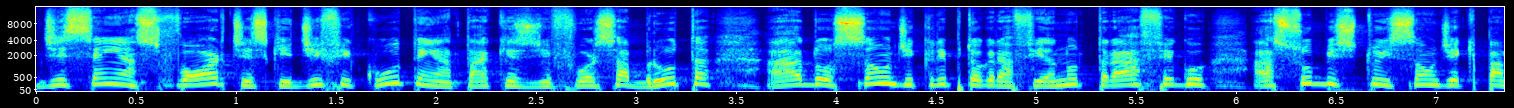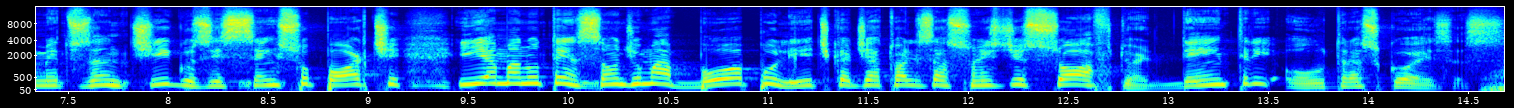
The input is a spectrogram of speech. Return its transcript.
de senhas fortes que dificultem ataques de força bruta, a adoção de criptografia no tráfego, a substituição de equipamentos antigos e sem suporte e a manutenção de uma boa política de atualizações de software, dentre outras coisas.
